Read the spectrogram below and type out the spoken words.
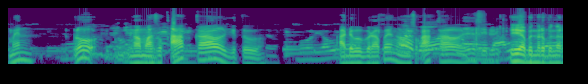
men lo nggak masuk akal gitu ada beberapa yang nggak masuk akal ya sih Dri. iya bener-bener.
